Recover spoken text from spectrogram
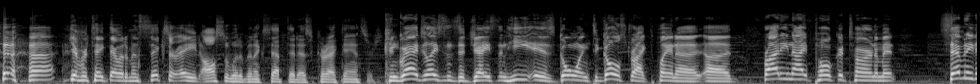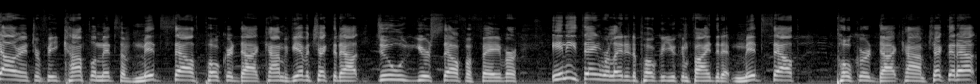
Give or take, that would have been six or eight, also would have been accepted as correct answers. Congratulations to Jason. He is going to Gold Strike to play in a, a Friday night poker tournament. $70 entry fee, compliments of MidSouthPoker.com. If you haven't checked it out, do yourself a favor. Anything related to poker, you can find it at MidSouthPoker.com. Check that out.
